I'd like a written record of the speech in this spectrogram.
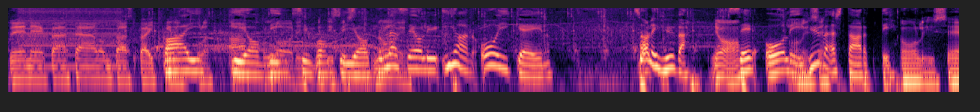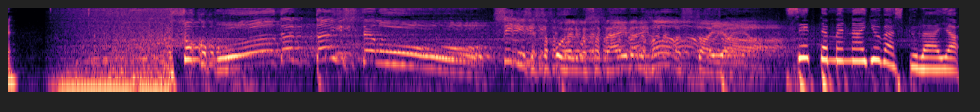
meneekään. Täällä on taas kaikki. Kaikki on vinksi vonksi, joo. Kyllä Noin. se oli ihan oikein. Se oli hyvä. Joo, se oli, oli se. hyvä startti. Oli se. Sukupuolten taistelu! Sinisessä puhelimessa päivän haastaja. Sitten mennään Jyväskylään ja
